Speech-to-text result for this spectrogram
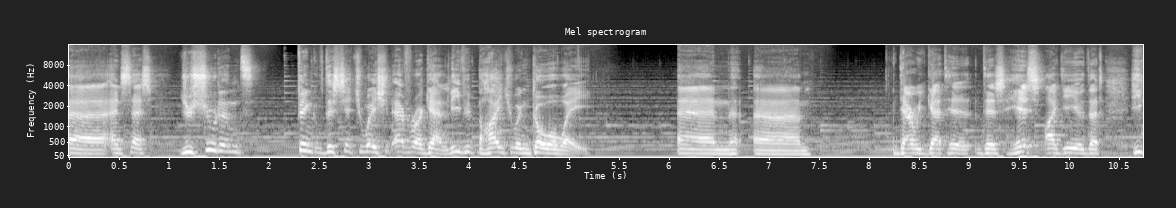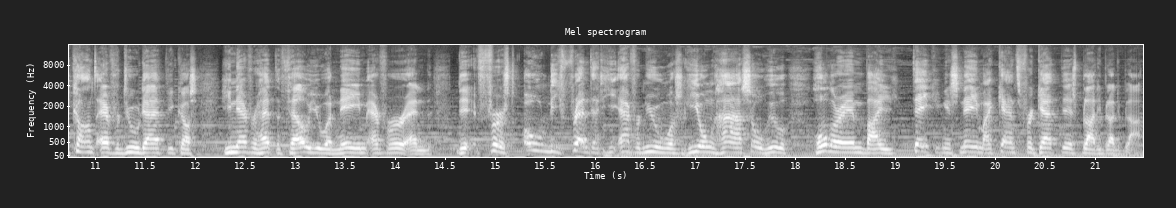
uh, and says, You shouldn't think of this situation ever again. Leave it behind you and go away. And um, there we get his, this his idea that he can't ever do that because he never had to value a name ever, and the first only friend that he ever knew was Ryong Ha, so he'll honor him by taking his name. I can't forget this, blah blah blah blah.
